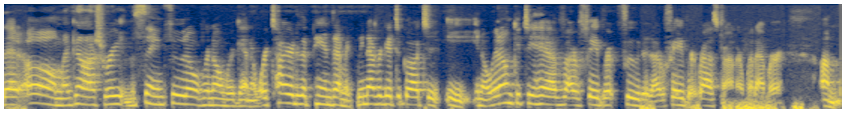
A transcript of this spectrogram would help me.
that, oh my gosh, we're eating the same food over and over again, and we're tired of the pandemic. We never get to go out to eat. You know, we don't get to have our favorite food at our favorite restaurant or whatever. Um,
